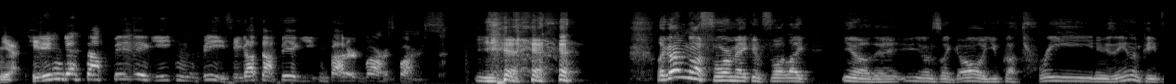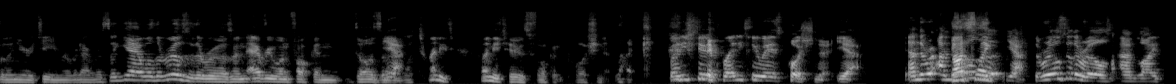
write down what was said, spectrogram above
Yeah, he didn't get that big eating beef. He got that big eating battered Mars bars. yeah. like I'm not for making fun. Like you know the you know it's like oh you've got three New Zealand people in your team or whatever. It's like yeah, well the rules are the rules and everyone fucking does them. Yeah. But 20, 22 is fucking pushing it. Like 22, 22 is pushing it, yeah. And the, and the That's rules like- are- yeah, the rules are the rules, and like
